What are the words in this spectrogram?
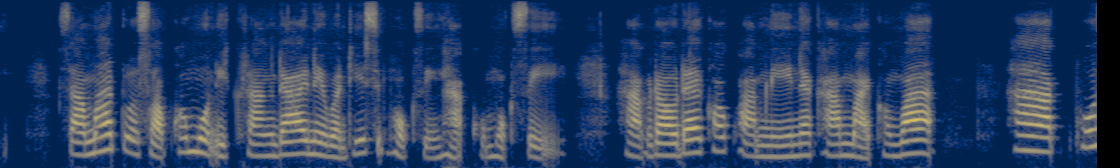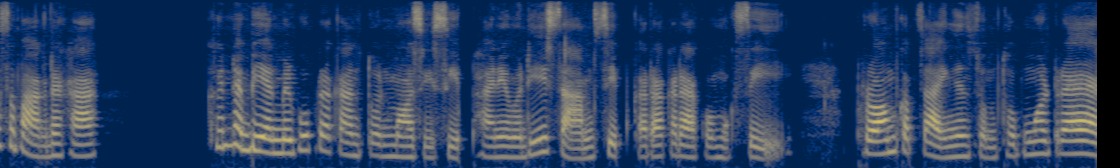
64สามารถตรวจสอบข้อมูลอีกครั้งได้ในวันที่ 16 สิงหาคม 64 หากเราได้ข้อความนี้นะคะ หมายความว่า หากผู้สมัครนะคะ ขึ้นทะเบียนเป็นผู้ประกันตนม 40 ภายในวันที่ 30 กรกฎาคม 64 พร้อมกับจ่ายเงินสมทบงวดแรก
